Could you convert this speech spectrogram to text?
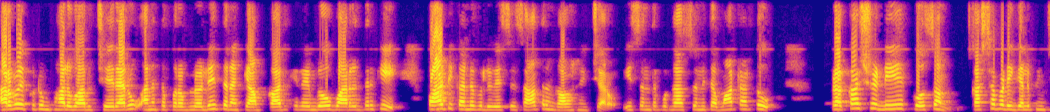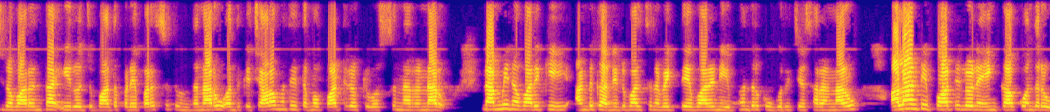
అరవై కుటుంబాలు వారు చేరారు. అనంతపురంలోనే తన క్యాంప్ కార్యాలయంలో వారందరికీ పార్టీ కండువలు వేసి సాదరంగా ఆహ్వానించారు. ఈ సందర్భంగా సునీత మాట్లాడుతూ ప్రకాష్ రెడ్డి కోసం కష్టపడి గెలిపించిన వారంతా ఈ రోజు బాధపడే పరిస్థితి ఉందన్నారు. అందుకే చాలా మంది తమ పార్టీలోకి వస్తున్నారన్నారు. నమ్మిన వారికి అండగా నిలవాల్సిన వ్యక్తే వారిని ఇబ్బందులకు గురి చేశారన్నారు. అలాంటి పార్టీలోనే ఇంకా కొందరు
